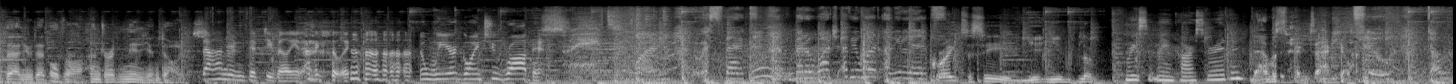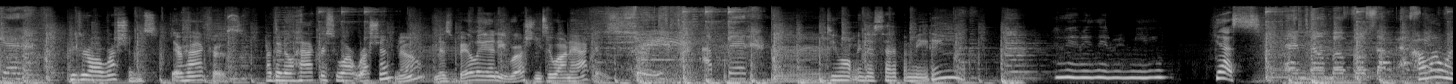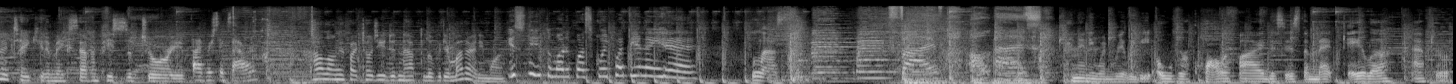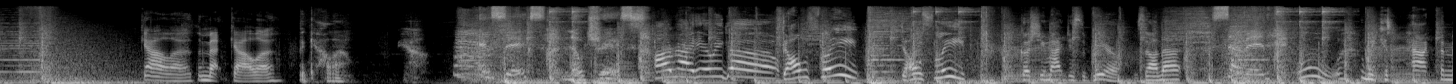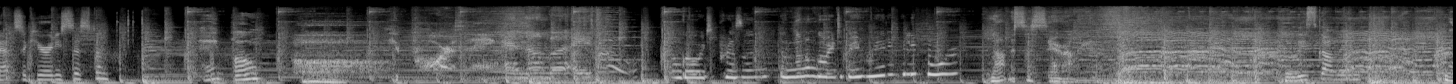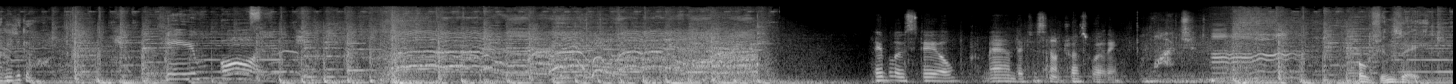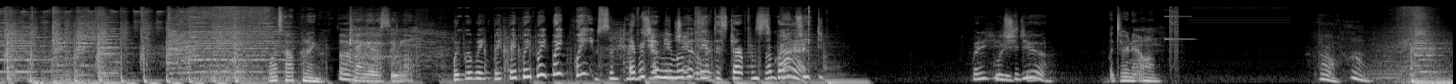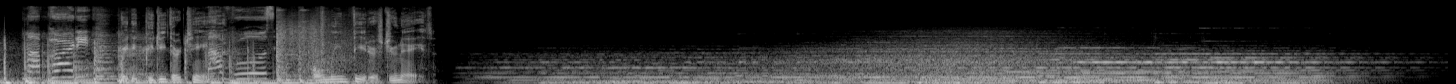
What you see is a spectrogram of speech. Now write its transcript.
Valued at over a $100 million. 150 million, actually. And we are going to rob it. One, respect. Better watch every word on your lips. Great to see you. You, you look. Recently incarcerated? That was spectacular. Two, don't get These are all Russians. They're hackers. Are there no hackers who aren't Russian? No, there's barely any Russians who aren't hackers. three. I bet. Do you want me to set up a meeting? Yes. And number four, stop asking. How long would it take you to make seven pieces of jewelry? Five or six hours. How long if I told you you didn't have to live with your mother anymore? इसलिए तुम्हारे पास कोई पति नहीं है Less. Five, all eyes. Can anyone really be overqualified? This is the Met Gala after Gala, the Met Gala. the gala. And six, no tricks. All right, here we go. Don't sleep. Don't sleep. Because she might disappear. You saw that? Seven, ooh. We could hack the Met security system. Hey, Boo. Oh, you poor thing. And number eight. I'm going to prison, and then I'm going to be really, really poor. Not necessarily. Police coming. Ready to go. Game on. Hey, Blue Steel. Man, they're just not trustworthy. Watch. Uh-huh. Ocean's 8. What's happening? Can't get a signal. Wait, wait, wait, wait, wait, wait, wait, wait, wait. Sometimes Every time have you move it, jiggle they have to start from Sometimes scratch. you have What did you What'd you do? do? I turn it on. Oh. My party, Rated PG 13. Only in theaters June 8th.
